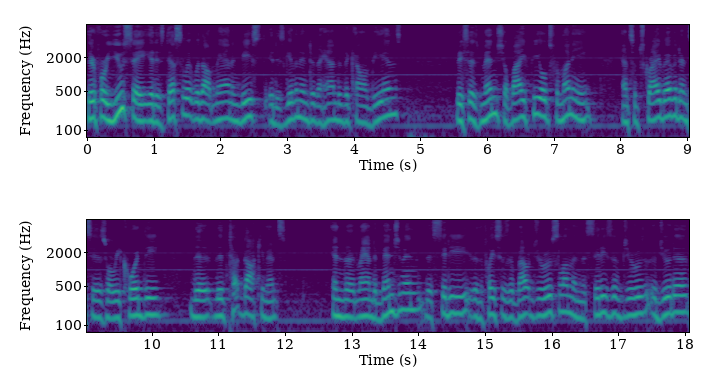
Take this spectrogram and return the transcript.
therefore you say it is desolate without man and beast, it is given into the hand of the Chaldeans. But he says, Men shall buy fields for money and subscribe evidences or record the, the, the t- documents in the land of Benjamin, the city, and the places about Jerusalem, and the cities of Jeru- Judah,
